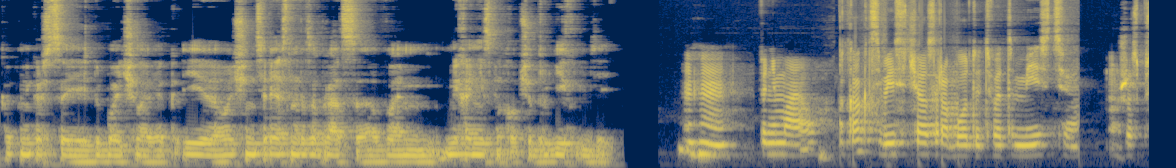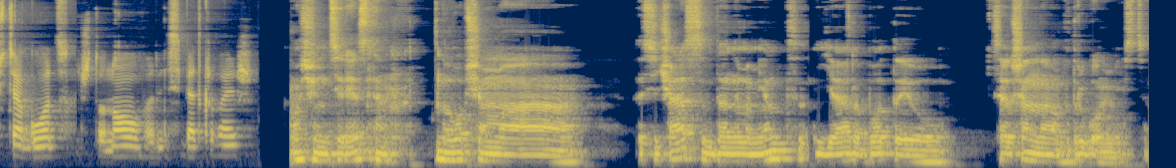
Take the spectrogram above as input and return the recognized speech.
как мне кажется, и любой человек. И очень интересно разобраться в механизмах вообще других людей. Угу, понимаю. А как тебе сейчас работать в этом месте? Уже спустя год? Что нового для себя открываешь? Очень интересно. Ну, в общем, а, Сейчас, в данный момент, я работаю совершенно в другом месте.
